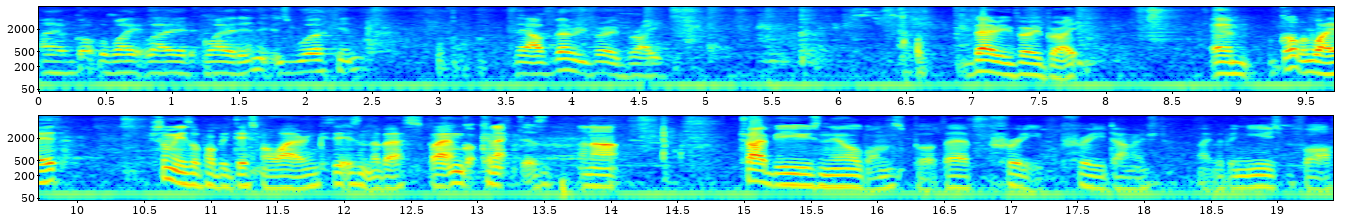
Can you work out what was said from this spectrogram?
I have got the white wired, wired in, it is working. They are very, very bright. Very, very bright. Um, I've got them wired. Some of these will probably diss my wiring because it isn't the best, but I haven't got connectors and I tried to be using the old ones, but they're pretty, pretty damaged. Like they've been used before.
